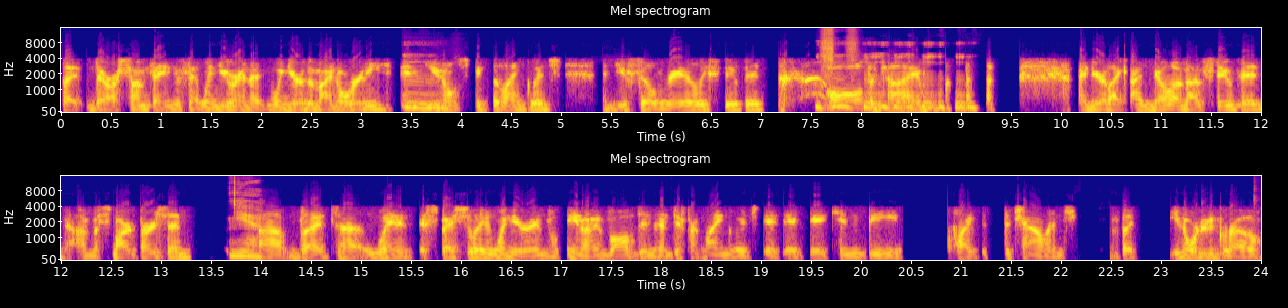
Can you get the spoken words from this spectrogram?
but there are some things that when you're in a when you're the minority and mm. you don't speak the language and you feel really stupid all the time. And you're like i know i'm not stupid. I'm a smart person. Yeah. Uh, but uh, when especially when you're in, you know involved in a different language it, it, it can be quite the challenge. But in order to grow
